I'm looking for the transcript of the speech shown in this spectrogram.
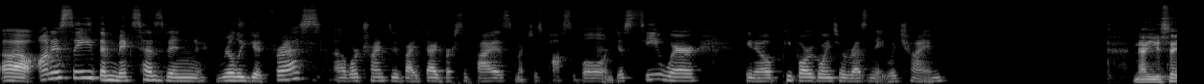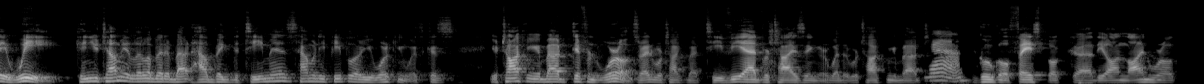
uh, honestly, the mix has been really good for us. Uh, we're trying to diversify as much as possible and just see where you know people are going to resonate with Chime. Now you say we. Can you tell me a little bit about how big the team is? How many people are you working with? Because you're talking about different worlds, right? We're talking about TV advertising, or whether we're talking about yeah. Google, Facebook, uh, the online world.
